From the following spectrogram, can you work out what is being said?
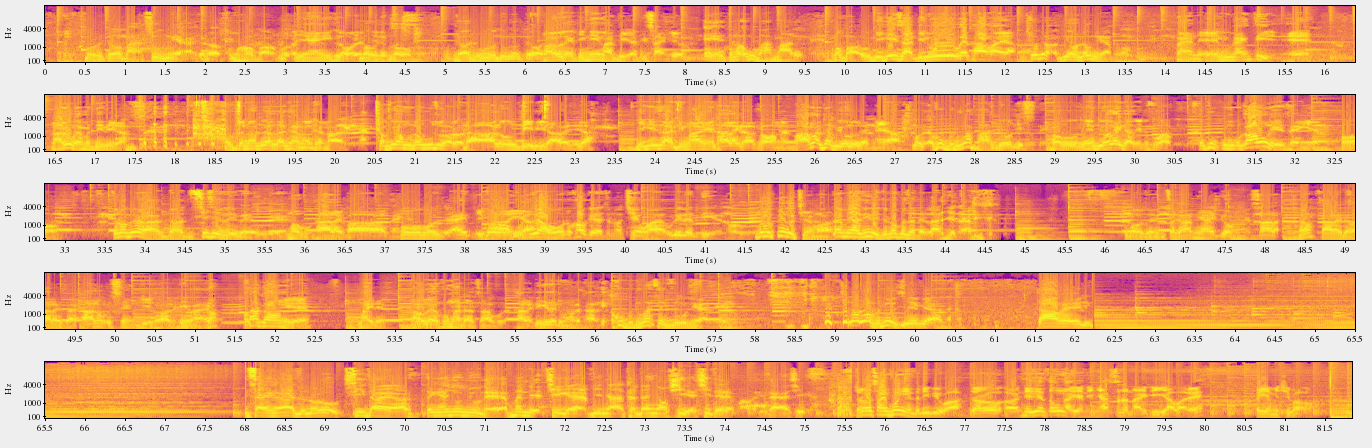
ဟုတ်တော့ဗာစုနေရကျွန်တော်မဟုတ်ပါဘူးဟိုအရင်ကြီးလှော်တယ်မဟုတ်တယ်မဟုတ်ဘူးတော့လူလိုသူလိုပြောငါတို့လည်းဒီနေ့မှသိရဒီဆိုင်လေးကိုအေးကျွန်တော်အခုဗာမားလို့မဟုတ်ပါဘူးဒီကိစ္စဒီလိုပဲထားမှရပြောပြောအပျော်လုံးနေတာပေါ့မှန်တယ်လူတိုင်းသိတယ်ငါတို့ပဲမသိသေးတာဟုတ် ကျွန်တော်ပြောလက်ခံမဲ့ထင်ပါတယ်မပြောမလို့ဘူးဆိုတော့ဒါအားလုံးသိပြီးသားပဲလေဗျာဒီကိစ္စဒီမှာနေထားလိုက်တာကောင်းမယ်ဘာမှထပ်ပြောလို့လည်းမရဘူးဟုတ်အခုဘယ်သူကဗာပြောနေလို့လဲဟုတ်နင်ပြောလိုက်တာလေတခုကအခုမကောင်းလေဆိုင်ရဲ့ဟောကျွန်တော်ပြောတာဒါရှင်းရှင်းလေးပဲဦးလေမဟုတ်ဘူးထားလိုက်ပါဆိုင်ဟိုရဲ့ဟိုအဲ့ဒီဒီပါတော့ကြီးဟိုอ่ะသူကဟိုတစ်ခေါက်တည်းကျွန်တော်ချင်သွားတာဦးလေးလည်းသိရတော့ဘလို့ဖြစ်လို့ချင်မှာတမယာကြီးတွေကျွန်တော်ပတ်သက်တယ်လာညစ်တာ ဘောဆိုင်စကားအများကြီးပြောနေတယ်စားလိုက်နော်စားလိုက်တော့စားလိုက်စားအားလုံးအဆင်ပြေသွားလေအေးပါနော်ဟုတ်ပြီစားကောင်းနေတယ်မိုက်တယ်ငါတို့လည်းအခုမှဒါစားဖို့ထားလိုက်ဒီကိစ္စဒီမှာပဲထားလိုက်အခုဘယ်သူကစိတ်ဆိုးနေရလဲလို့ကျွန်တော်တော့ဘယ်သူရှင်းပြတာဒါပဲလေ ဒီဆိုင်ကကျွန်တော်တို့စီတာရတင်ငန်းကျုံမြို့နယ်အမှတ်နှစ်အခြေခံအပညာအထက်တန်းကျောင်းရှိတယ်ရှိတဲ့တယ်ပါပဲဒီဆိုင်ကရှိတယ်ကျွန်တော်ဆိုင်ဖွင့်ရင်တတိပြုပါကျွန်တော်တို့အဲနေ့ရက်3နာရီရက်နေ့ည7:00နာရီထိရပါတယ်ပိတ်ရမရှိပါဘူး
